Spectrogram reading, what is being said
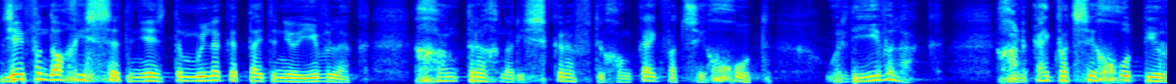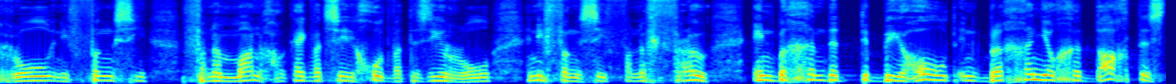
As jy vandag hier sit en jy het 'n moeilike tyd in jou huwelik, gaan terug na die skrif toe, gaan kyk wat sê God oor die huwelik gaan kyk wat sê God die rol en die funksie van 'n man. Gaan kyk wat sê God wat is die rol en die funksie van 'n vrou. En begin dit te behold en begin jou gedagtes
